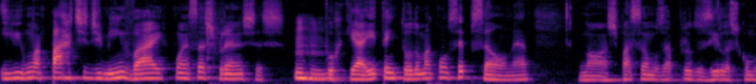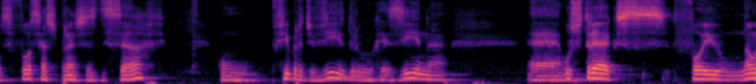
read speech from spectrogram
E uma parte de mim vai com essas pranchas, uhum. porque aí tem toda uma concepção, né? Nós passamos a produzi-las como se fossem as pranchas de surf, com fibra de vidro, resina. É, os trucks foi um, não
